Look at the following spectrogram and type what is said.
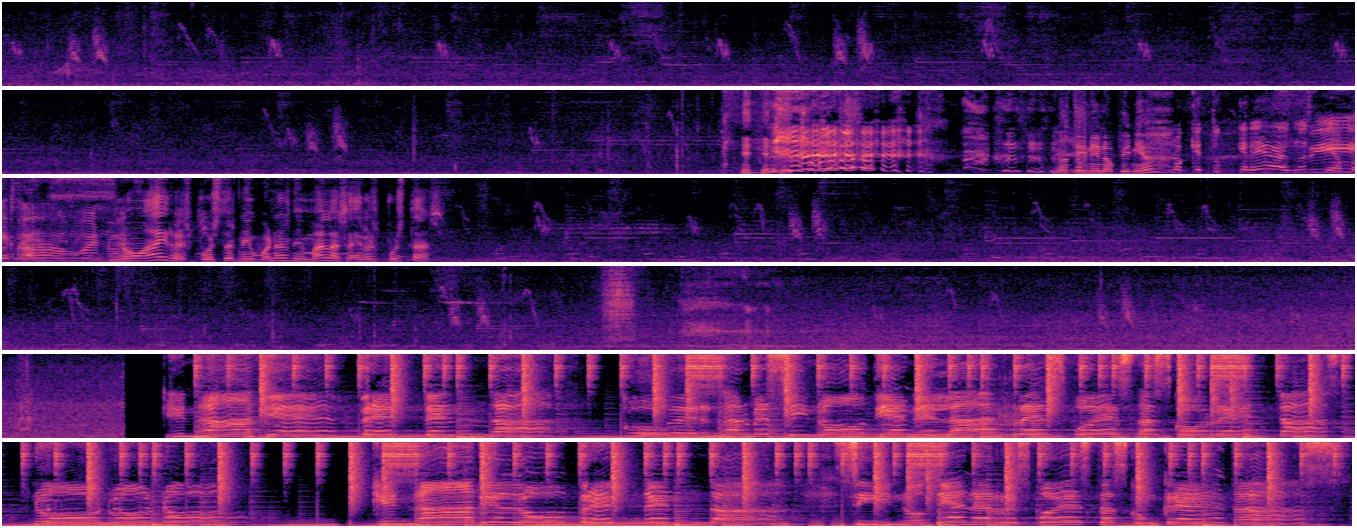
¿No tienen opinión? Lo que tú creas, no es que ah, bueno. No hay respuestas ni buenas ni malas, hay respuestas. Que nadie si no tiene las respuestas correctas. No, no, no. Que nadie lo pretenda si no tiene respuestas concretas.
